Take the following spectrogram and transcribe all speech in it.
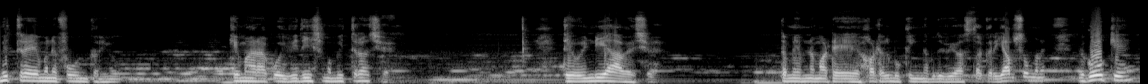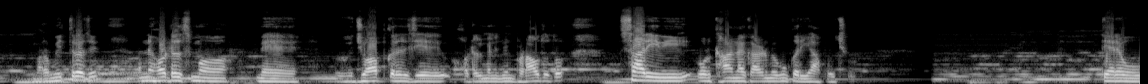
મિત્રએ મને ફોન કર્યો કે મારા કોઈ વિદેશમાં મિત્ર છે. તેઓ ઇન્ડિયા આવે છે. તમે એમના માટે હોટલ બુકિંગને બધી વ્યવસ્થા કરી આપશો મને? મેં કહું, ઓકે, મારો મિત્ર છે. અને હોટલ્સમાં મેં જોબ કરેલ છે હોટલ મેનેજમેન્ટ ભણાવતો હતો, સારી એવી ઓળખાણના કારણે મેં હું કરી આપું છું. ત્યારે હું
